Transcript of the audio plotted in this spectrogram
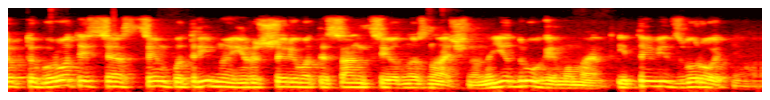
Тобто боротися з цим потрібно і розширювати санкції однозначно. Але є другий момент іти від зворотнього.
